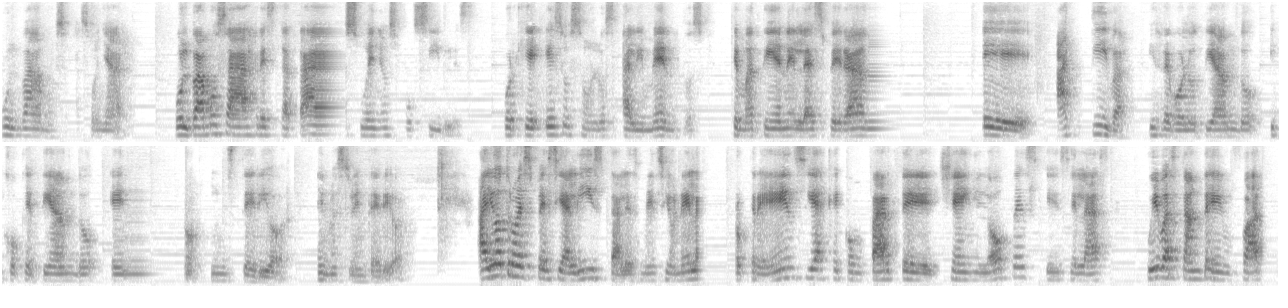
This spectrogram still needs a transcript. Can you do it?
volvamos a soñar, volvamos a rescatar sueños posibles, porque esos son los alimentos que mantienen la esperanza eh, activa y revoloteando y coqueteando en nuestro interior. Hay otro especialista, les mencioné las creencias que comparte Shane López, que se las fui bastante enfática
